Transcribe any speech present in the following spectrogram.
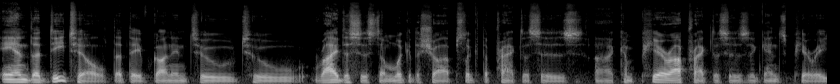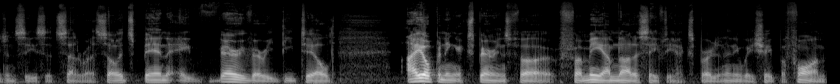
and the detail that they've gone into to ride the system, look at the shops, look at the practices, uh, compare our practices against peer agencies, et cetera. So it's been a very, very detailed, eye-opening experience for, for me. I'm not a safety expert in any way, shape, or form.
